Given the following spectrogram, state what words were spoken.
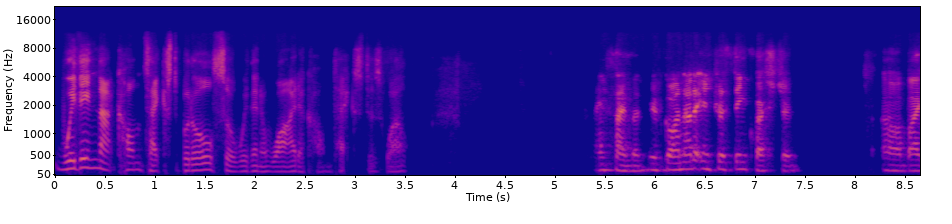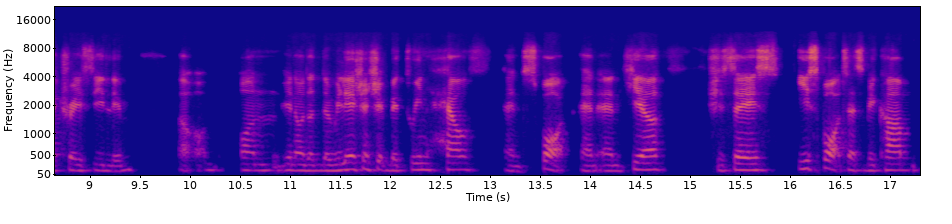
within that context, but also within a wider context as well. Thanks, Simon. We've got another interesting question uh, by Tracy Lim uh, on, you know the, the relationship between health and sport. And, and here she says esports has become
